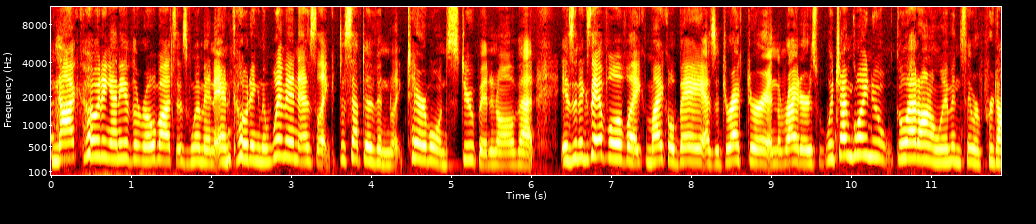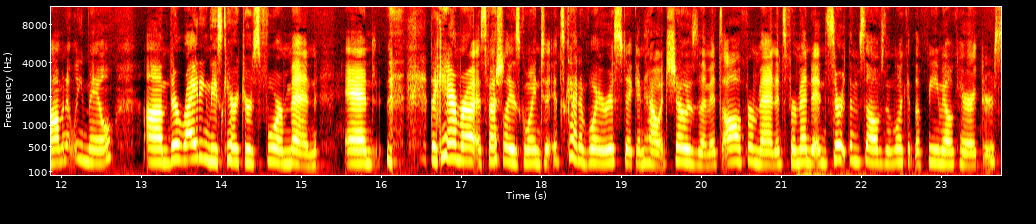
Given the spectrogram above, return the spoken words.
Not coding any of the robots as women and coding the women as like deceptive and like terrible and stupid and all of that is an example of like Michael Bay as a director and the writers, which I'm going to go out on a limb and say were predominantly male. Um, they're writing these characters for men. And the camera, especially, is going to, it's kind of voyeuristic in how it shows them. It's all for men. It's for men to insert themselves and look at the female characters,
